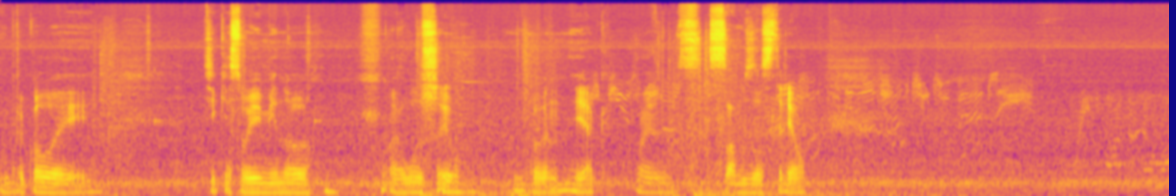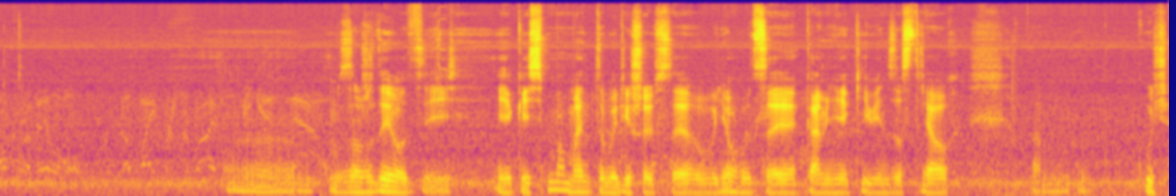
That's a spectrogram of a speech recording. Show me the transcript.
Там приколи тільки свою міну оглушив, бо він с- сам застряв. Е, Завжди от і якийсь момент вирішився в нього, це камінь, який він застряв. Там куча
